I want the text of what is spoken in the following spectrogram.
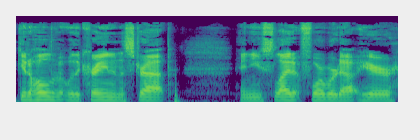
get a hold of it with a crane and a strap and you slide it forward out here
